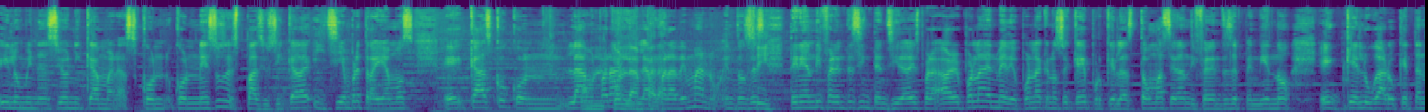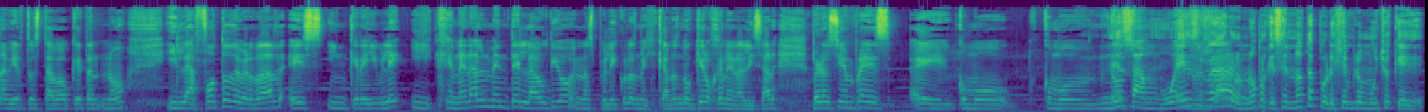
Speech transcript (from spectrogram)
iluminación y cámaras con, con esos espacios y cada y siempre traíamos eh, casco con lámpara con y lámpara. lámpara de mano. Entonces Sí. tenían diferentes intensidades para, a ver, ponla de en medio, ponla que no sé qué, porque las tomas eran diferentes dependiendo en qué lugar o qué tan abierto estaba o qué tan, ¿no? Y la foto de verdad es increíble y generalmente el audio en las películas mexicanas, no quiero generalizar, pero siempre es eh, como como no es, tan bueno. Es raro, ¿no? Porque se nota, por ejemplo, mucho que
